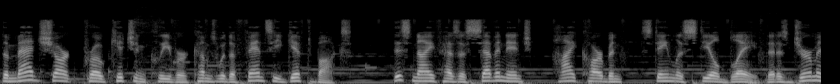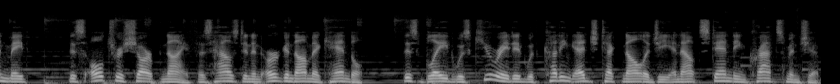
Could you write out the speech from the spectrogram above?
The Mad Shark Pro Kitchen Cleaver comes with a fancy gift box. This knife has a 7-inch, high-carbon, stainless steel blade that is German-made. This ultra-sharp knife is housed in an ergonomic handle, this blade was curated with cutting-edge technology and outstanding craftsmanship.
